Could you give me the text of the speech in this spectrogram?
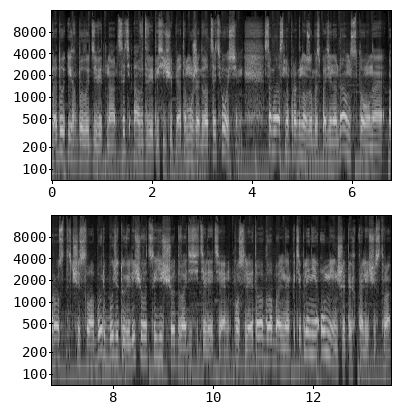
году их было 19, а в 2005 уже 28. Согласно прогнозу господина Даунстоуна, рост числа бурь будет увеличиваться еще два десятилетия. После этого глобальное потепление уменьшит их количество,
